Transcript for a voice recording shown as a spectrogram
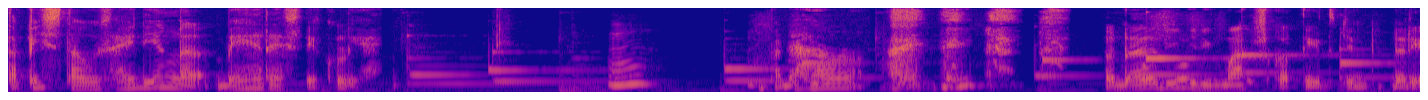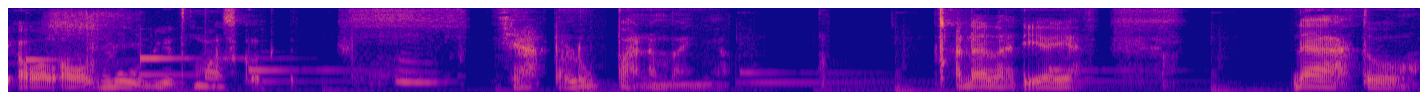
tapi setahu saya dia nggak beres di kuliah hmm? padahal padahal dia jadi maskot itu jadi dari awal-awal bu dia tuh maskot. Siapa lupa namanya. Adalah dia ya. Dah tuh.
